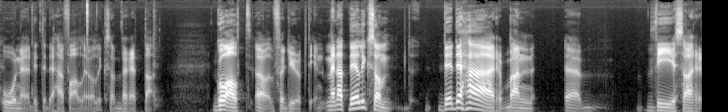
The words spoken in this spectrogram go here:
onödigt i det här fallet att liksom berätta gå allt för djupt in. Men att det är liksom, det är det här man visar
